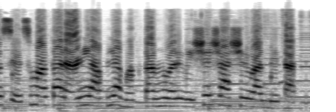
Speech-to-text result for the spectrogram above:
तसेच माता राणी आपल्या भक्तांवर विशेष आशीर्वाद देतात.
